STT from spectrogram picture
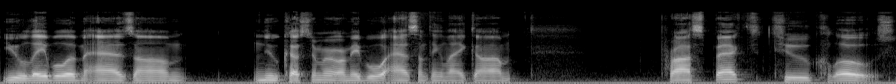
you label them as um, new customer, or maybe we'll add something like um, prospect to close.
